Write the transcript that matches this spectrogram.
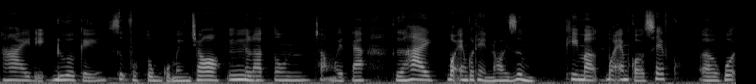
ai để đưa cái sự phục tùng của mình cho. Ừ. tức là tôn trọng người ta. Thứ hai bọn em có thể nói dừng. Khi mà bọn em có safe uh, word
